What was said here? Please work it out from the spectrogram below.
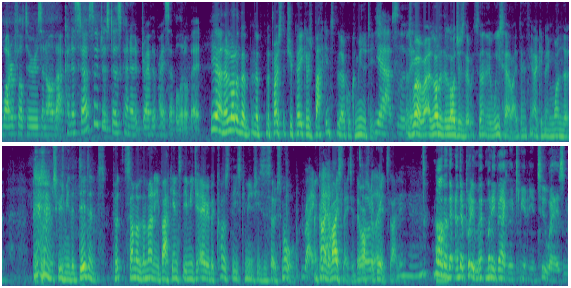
water filters and all that kind of stuff. So it just does kind of drive the price up a little bit. Yeah, and a lot of the, the the price that you pay goes back into the local communities. Yeah, absolutely. as well. Right? A lot of the lodges that certainly we sell, I don't think I could name one that, excuse me, that didn't put some of the money back into the immediate area because these communities are so small Right, and kind of isolated. They're off the Totally. Mm-hmm. grid slightly. Well, they're, and they're putting money back in the community in two ways, and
